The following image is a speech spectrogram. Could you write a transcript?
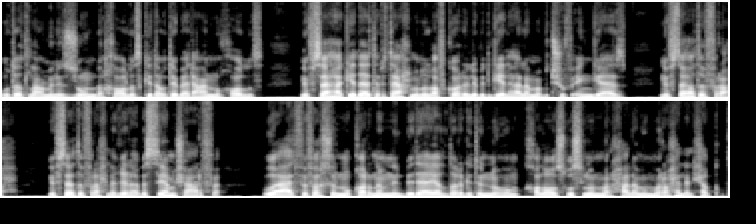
وتطلع من الزون ده خالص كده وتبعد عنه خالص. نفسها كده ترتاح من الأفكار اللي بتجيلها لما بتشوف إنجاز. نفسها تفرح نفسها تفرح لغيرها بس هي مش عارفة. وقعت في فخ المقارنة من البداية لدرجة إنهم خلاص وصلوا لمرحلة من مراحل الحقد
